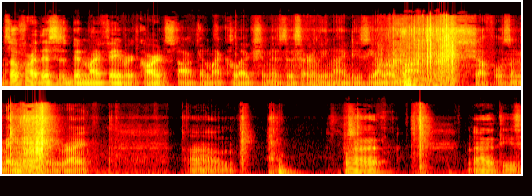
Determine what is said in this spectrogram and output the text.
so far, this has been my favorite card stock in my collection. Is this early '90s yellow box? It shuffles amazingly, right? Um, but now that these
